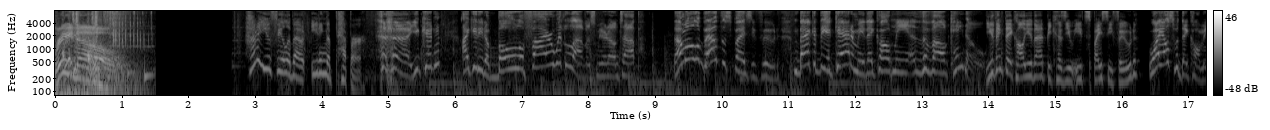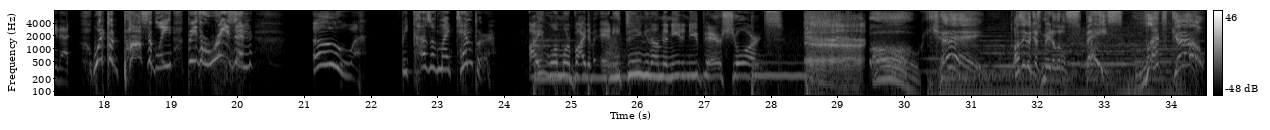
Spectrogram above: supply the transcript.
Reno! How do you feel about eating the pepper? you kidding? I could eat a bowl of fire with lava smeared on top. I'm all about the spicy food. Back at the academy, they called me the volcano. You think they call you that because you eat spicy food? Why else would they call me that? What could possibly be the reason? Oh, because of my temper. I eat one more bite of anything and I'm gonna need a new pair of shorts. I think I just made a little space. Let's go!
